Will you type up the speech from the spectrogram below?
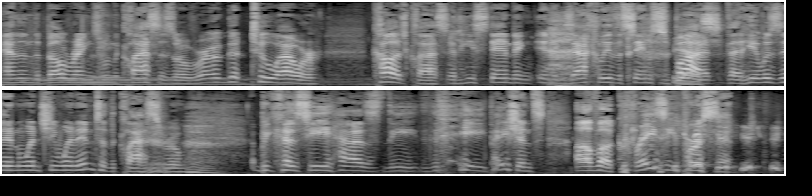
and then the bell rings when the class is over. A good two hour. College class, and he's standing in exactly the same spot Yes. that he was in when she went into the classroom because he has the the patience of a crazy person.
